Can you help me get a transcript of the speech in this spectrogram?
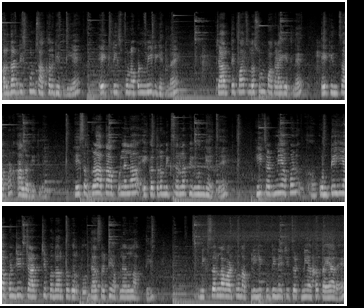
अर्धा टीस्पून साखर घेतली आहे एक टीस्पून आपण मीठ घेतलं आहे चार ते पाच लसूण पाकळ्या घेतल्या आहेत एक इंच आपण आलं घेतलं आहे हे सगळं आता आपल्याला एकत्र मिक्सरला फिरवून घ्यायचं आहे ही चटणी आपण कोणतेही आपण जे चाटचे पदार्थ करतो त्यासाठी आपल्याला लागते. मिक्सरला वाटून आपली ही पुदिन्याची चटणी आता तयार आहे.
